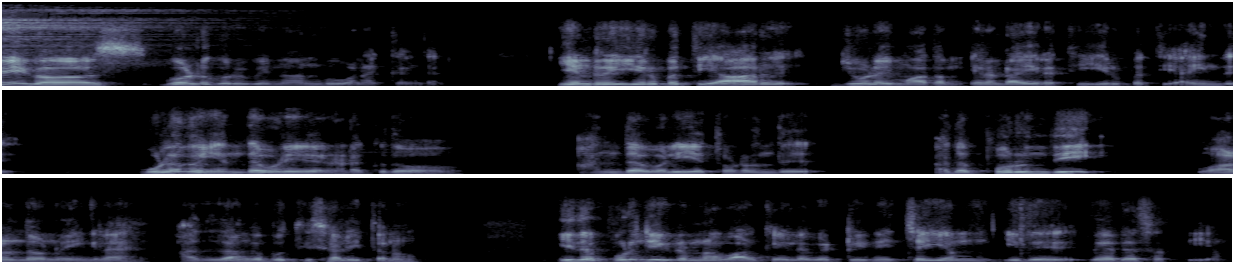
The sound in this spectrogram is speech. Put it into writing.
விகாஸ் கோல்டு குருவின் அன்பு வணக்கங்கள். இன்று இருபத்தி ஆறு ஜூலை மாதம் இரண்டாயிரத்தி இருபத்தி ஐந்து. உலகம் எந்த வழியில் நடக்குதோ அந்த வழியை தொடர்ந்து அதை பொருந்தி வாழ்ந்தோன்னு வைங்களேன் அதுதாங்க புத்திசாலித்தனம். இதை புரிஞ்சுக்கிட்டோம்னா வாழ்க்கையில் வெற்றி நிச்சயம் இது வேத சத்தியம்.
